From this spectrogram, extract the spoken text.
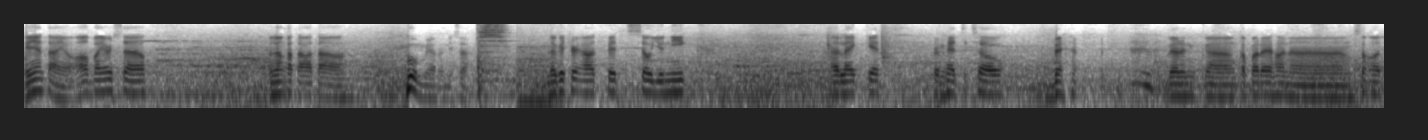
Ganyan tayo, all by yourself. Walang katawa-tao. Boom, meron isa. Look at your outfit, so unique. I like it from head to toe. Meron kang kapareho ng suot.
